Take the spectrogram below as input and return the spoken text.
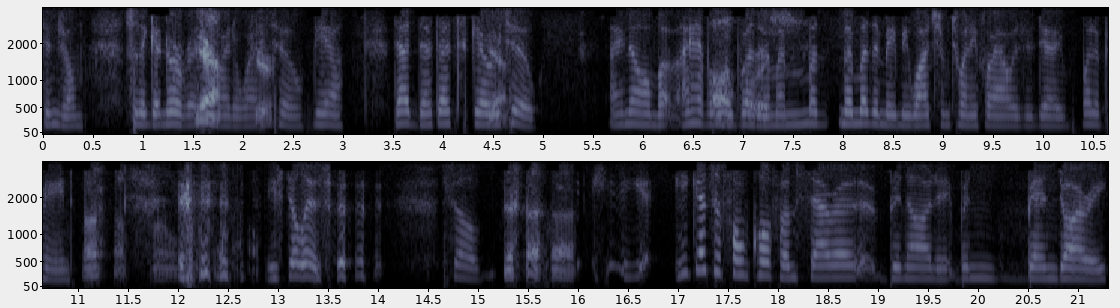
syndrome, so they get nervous Yeah, right away sure. too. Yeah, that that that's scary Yeah. too. I know, but I have a Oh, little brother. and My mother, my mother made me watch him 24 hours a day. What a pain. oh, wow. he still is. so he, he gets a phone call from Sarah Bernardi, Ben Bandari.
